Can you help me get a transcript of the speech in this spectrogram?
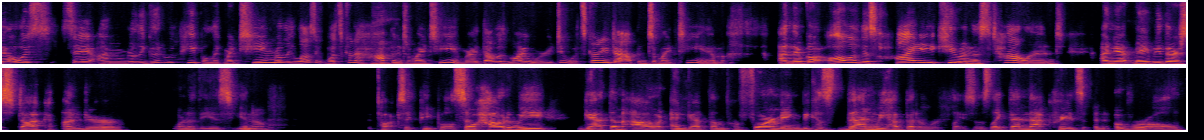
they always say i'm really good with people like my team really loves it what's going to happen mm-hmm. to my team right that was my worry too what's going to happen to my team and they've got all of this high EQ and this talent, and yet maybe they're stuck under one of these, you know, toxic people. So how do we get them out and get them performing? Because then we have better workplaces. Like then that creates an overall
